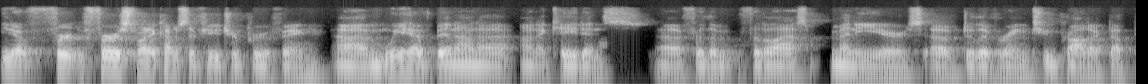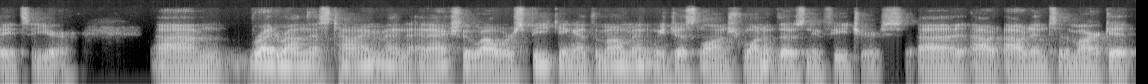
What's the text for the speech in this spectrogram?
you know, for first, when it comes to future proofing, um, we have been on a on a cadence uh, for the for the last many years of delivering two product updates a year. Um, right around this time. And, and actually, while we're speaking at the moment, we just launched one of those new features uh, out, out into the market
